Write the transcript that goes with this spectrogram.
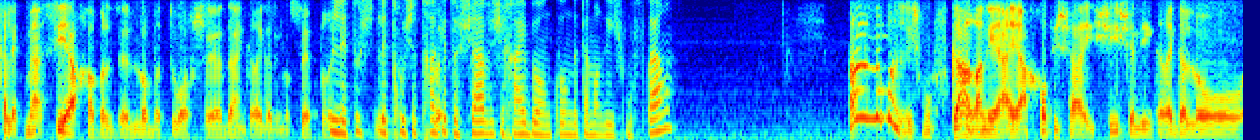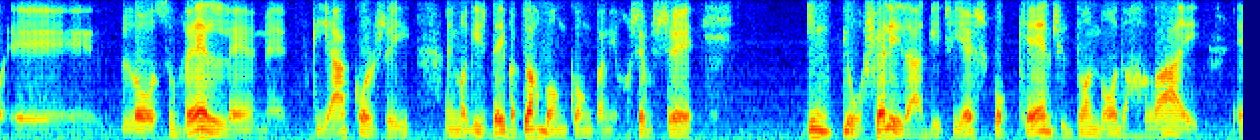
חלק מהשיח, אבל זה לא בטוח שעדיין כרגע זה נושא פרי. לתוש... לתחושתך ו... כתושב שחי בהונג קונג אתה מרגיש מופקר? אני לא מרגיש מופקר, אני, החופש האישי שלי כרגע לא, אה, לא סובל אה, מפגיעה כלשהי. אני מרגיש די בטוח בהונג קונג, ואני חושב שאם יורשה לי להגיד שיש פה כן שלטון מאוד אחראי, אה,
